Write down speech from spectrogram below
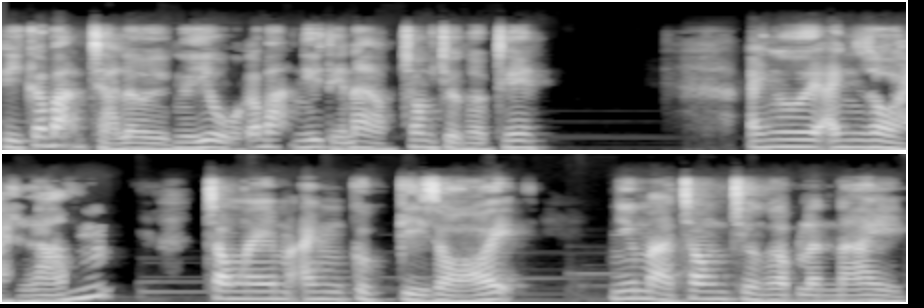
Thì các bạn trả lời người yêu của các bạn như thế nào trong trường hợp trên? Anh ơi, anh giỏi lắm, trong em anh cực kỳ giỏi, nhưng mà trong trường hợp lần này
